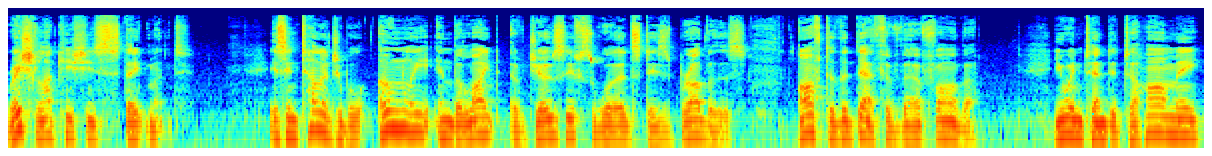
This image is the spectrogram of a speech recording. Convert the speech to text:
Reish Lakish's statement is intelligible only in the light of Joseph's words to his brothers after the death of their father. You intended to harm me,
